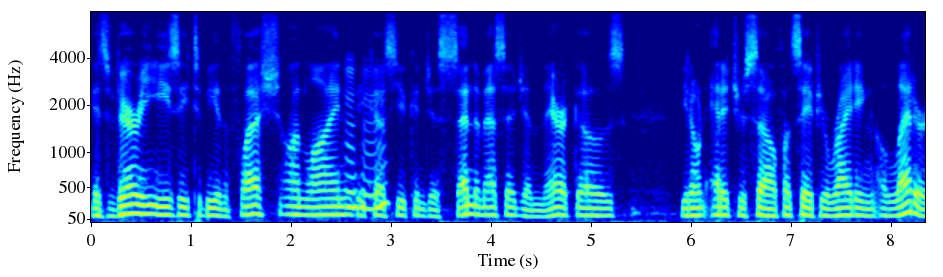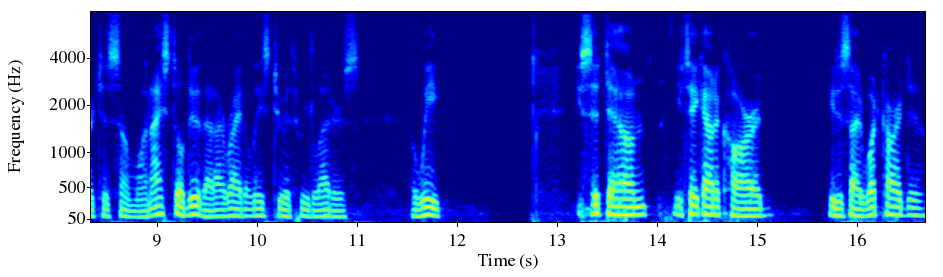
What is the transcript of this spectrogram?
It's very easy to be in the flesh online Mhm. because you can just send a message and there it goes. You don't edit yourself. Let's say if you're writing a letter to someone, I still do that. I write at least two or three letters a week. You sit down, you take out a card, you decide what card to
